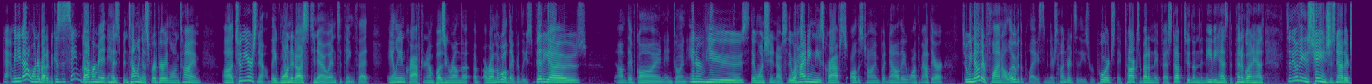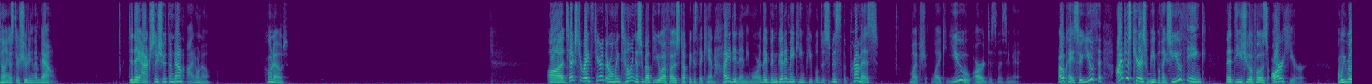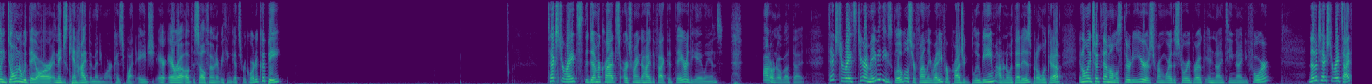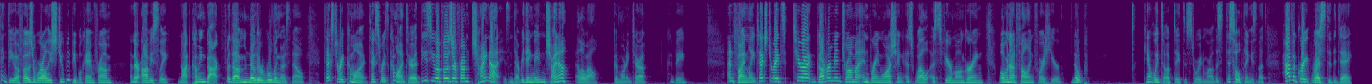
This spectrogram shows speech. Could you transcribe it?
Now, I mean, you got to wonder about it because the same government has been telling us for a very long time, uh, two years now, they've wanted us to know and to think that alien craft are now buzzing around the uh, around the world. They've released videos. Um, they've gone and done interviews. They want you to know. So they were hiding these crafts all this time, but now they want them out there so we know they're flying all over the place. I mean, there's hundreds of these reports. They've talked about them. They've fessed up to them. The Navy has, the Pentagon has. So the only thing that's changed is now they're telling us they're shooting them down. Did they actually shoot them down? I don't know. Who knows? Uh, Texture writes here, they're only telling us about the UFO stuff because they can't hide it anymore. They've been good at making people dismiss the premise, much like you are dismissing it. Okay, so you think I'm just curious what people think. So you think that these UFOs are here, and we really don't know what they are, and they just can't hide them anymore because what age era of the cell phone, everything gets recorded. Could be. Texture rates the Democrats are trying to hide the fact that they are the aliens. I don't know about that. Texture rates, Tara, maybe these globalists are finally ready for Project Bluebeam. I don't know what that is, but I'll look it up. It only took them almost 30 years from where the story broke in 1994. Another texture rates, I think the UFOs are where all these stupid people came from, and they're obviously not coming back for them. No, they're ruling us now. Texture rate, come on. Texture rates, come on, Tara. These UFOs are from China. Isn't everything made in China? LOL. Good morning, Tara. Could be. And finally, texture rates Tara government drama and brainwashing as well as fear mongering. Well, we're not falling for it here. Nope. Can't wait to update this story tomorrow. This this whole thing is nuts. Have a great rest of the day.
